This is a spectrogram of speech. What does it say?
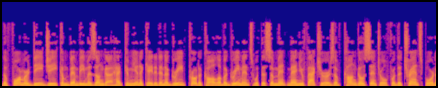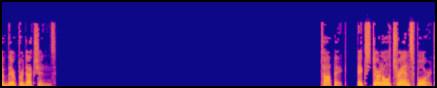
The former DG Kambembe Mazunga had communicated an agreed protocol of agreements with the cement manufacturers of Congo Central for the transport of their productions. Topic: External transport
